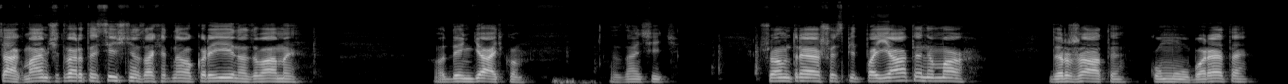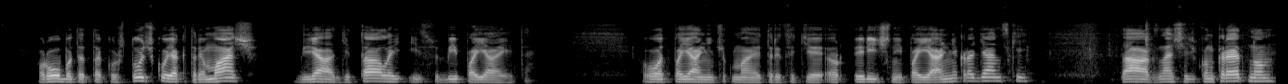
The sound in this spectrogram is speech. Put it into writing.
Так, маємо 4 січня, Західна Україна, з вами один дядько. Значить, що вам треба щось підпаяти, нема держати, кому берете, робите таку штучку, як тримач для деталей і собі паяєте. От паяльничок має 30-річний паяльник радянський. Так, значить, конкретно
